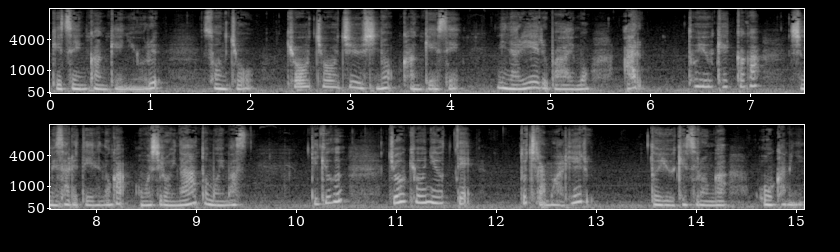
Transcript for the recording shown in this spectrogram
血縁関係による尊重協調重視の関係性になり得る場合もあるという結果が示されているのが面白いなと思います。結局状況によってどちらもあり得るという結論が狼に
